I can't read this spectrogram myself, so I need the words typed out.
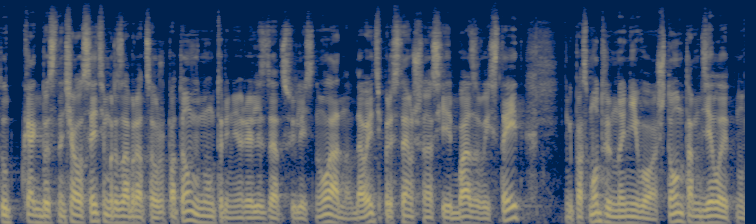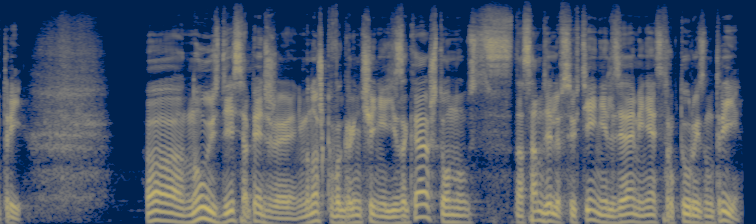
тут как бы сначала с этим разобраться, а уже потом внутреннюю реализацию лезть. Ну ладно, давайте представим, что у нас есть базовый стейт и посмотрим на него, что он там делает внутри. Uh, ну, здесь, опять же, немножко в ограничении языка, что он, на самом деле в Swift нельзя менять структуры изнутри.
